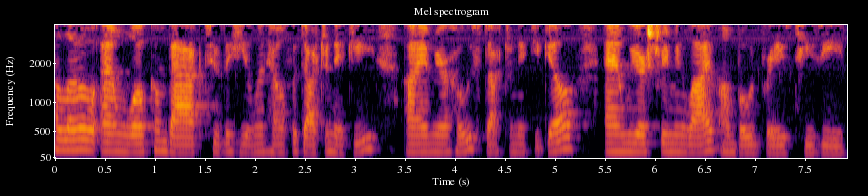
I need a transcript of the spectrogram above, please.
Hello and welcome back to the Heal in Health with Dr. Nikki. I am your host, Dr. Nikki Gill, and we are streaming live on Bold Brave TV.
